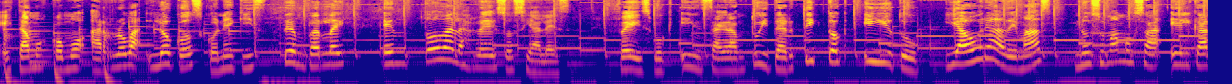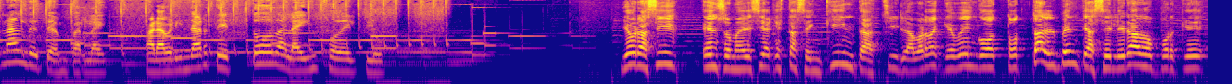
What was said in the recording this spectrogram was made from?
Estamos como arroba locos con Temperley en todas las redes sociales. Facebook, Instagram, Twitter, TikTok y YouTube. Y ahora además nos sumamos a el canal de Temperley para brindarte toda la info del club. Y ahora sí, Enzo me decía que estás en quinta, sí, la verdad que vengo totalmente acelerado porque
